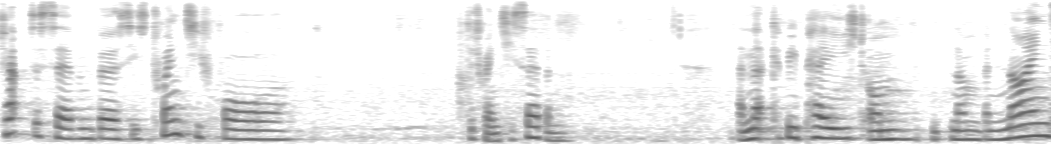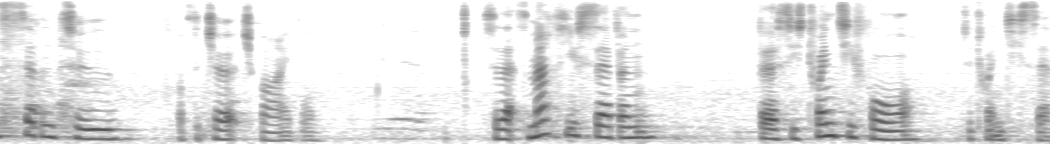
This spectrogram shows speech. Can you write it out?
chapter 7, verses 24 to 27. And that can be paged on number 972 of the Church Bible. So that's Matthew 7, verses 24 to 27.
